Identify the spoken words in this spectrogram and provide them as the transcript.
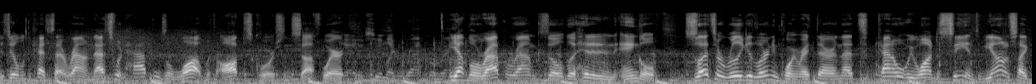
is able to catch that round. That's what happens a lot with ops course and stuff, where Yeah, seen like wrap around. yeah, they'll wrap around because they'll, they'll hit it at an angle. So that's a really good learning point right there, and that's kind of what we wanted to see. And to be honest, like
